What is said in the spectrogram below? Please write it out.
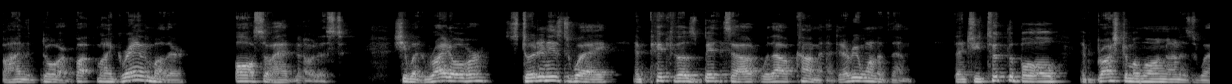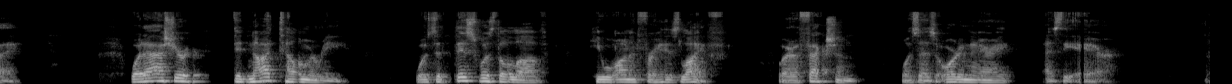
behind the door. But my grandmother also had noticed. She went right over, stood in his way, and picked those bits out without comment, every one of them. Then she took the bowl and brushed him along on his way. What Asher did not tell Marie was that this was the love he wanted for his life, where affection was as ordinary as the air.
